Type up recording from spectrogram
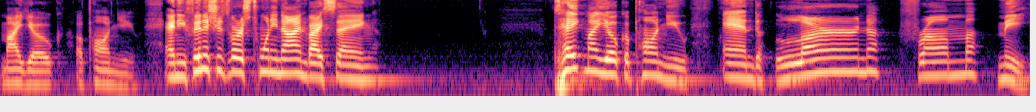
my yoke upon you. And he finishes verse 29 by saying, Take my yoke upon you and learn from me.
